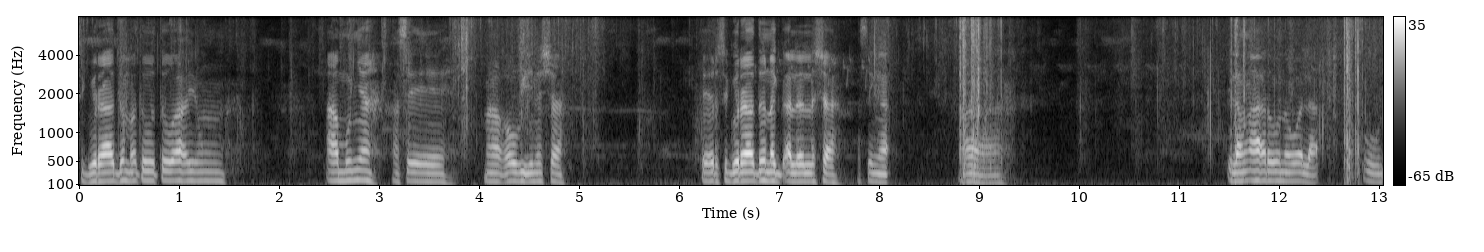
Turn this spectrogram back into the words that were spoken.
Sigurado matutuwa yung amo niya kasi makakauwi na siya. Pero sigurado nag-alala siya kasi nga ah, ilang araw na wala. Oh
